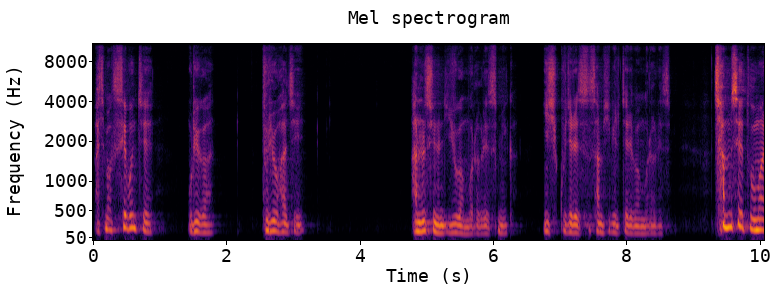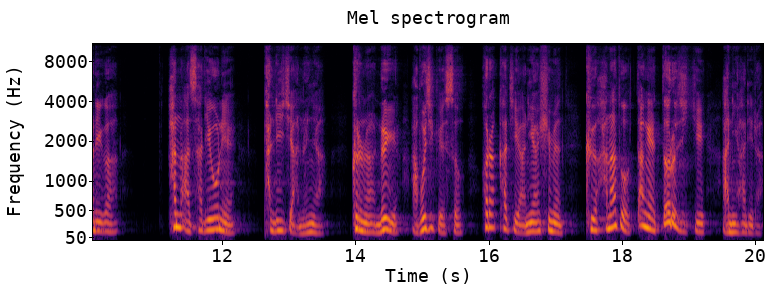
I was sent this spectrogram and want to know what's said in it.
마지막 세 번째 우리가 두려워하지 않을 수 있는 이유가 뭐라 그랬습니까? 29절에서 31절에 보면 뭐라 그랬습니까? 참새 두 마리가 한 아사리온에 팔리지 않느냐? 그러나 너희 아버지께서 허락하지 아니하시면 그 하나도 땅에 떨어지지 아니하리라.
